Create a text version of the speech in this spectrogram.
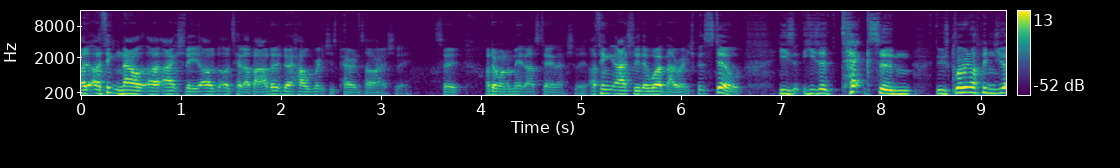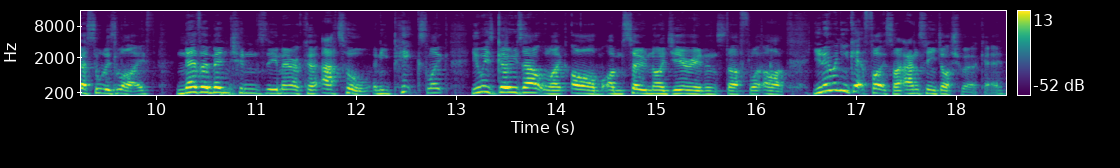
I, I think now, uh, actually, I'll, I'll take that back. I don't know how rich his parents are actually, so I don't want to make that statement. Actually, I think actually they weren't that rich, but still, he's he's a Texan who's grown up in the US all his life, never mentions the America at all, and he picks like he always goes out like, oh, I'm so Nigerian and stuff. Like, oh, you know when you get fights like Anthony Joshua, okay,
